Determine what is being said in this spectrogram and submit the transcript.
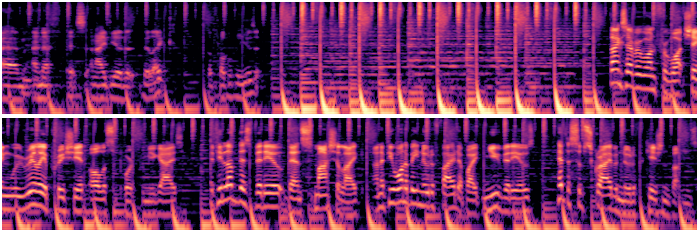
um, and if it's an idea that they like, they'll probably use it. Thanks everyone for watching, we really appreciate all the support from you guys. If you love this video, then smash a like, and if you want to be notified about new videos, hit the subscribe and notification buttons.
